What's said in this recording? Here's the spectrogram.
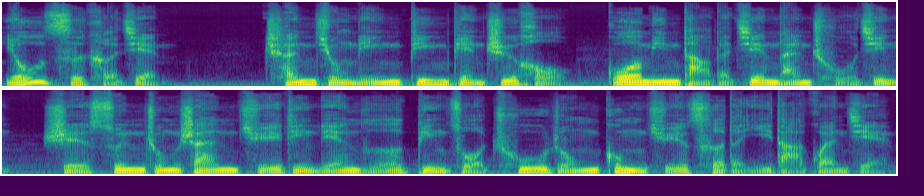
由此可见，陈炯明兵变之后，国民党的艰难处境是孙中山决定联俄并做出容共决策的一大关键。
